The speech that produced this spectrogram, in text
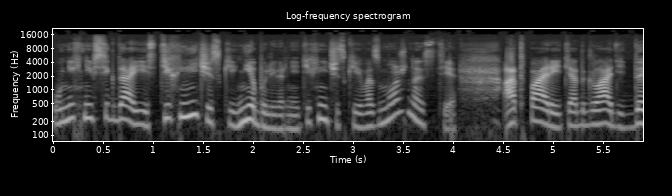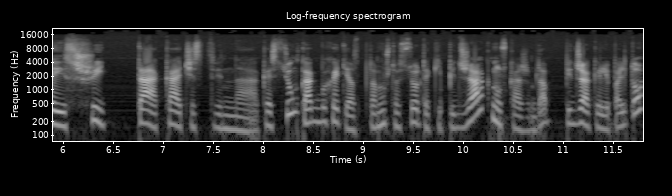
у них не всегда есть технические, не были, вернее, технические возможности отпарить, отгладить, да и сшить так качественно костюм, как бы хотелось, потому что все-таки пиджак, ну, скажем, да, пиджак или пальто,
